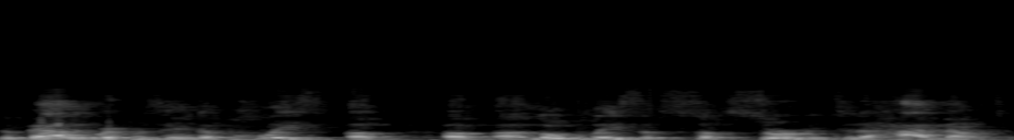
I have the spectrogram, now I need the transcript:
The valley represented a place of, of a low place of subservient to the high mountains.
